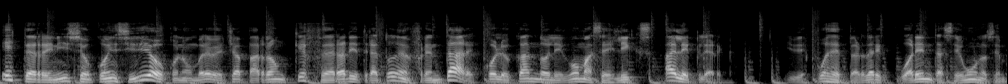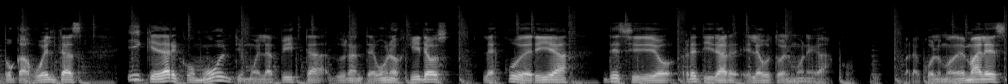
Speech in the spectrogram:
Este reinicio coincidió con un breve chaparrón que Ferrari trató de enfrentar colocándole gomas slicks a Leclerc. Y después de perder 40 segundos en pocas vueltas y quedar como último en la pista durante algunos giros, la escudería decidió retirar el auto del monegasco. Para colmo de males,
